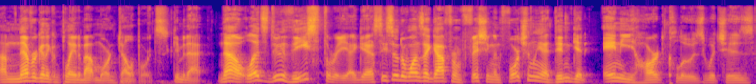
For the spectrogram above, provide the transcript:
I'm never going to complain about Mort'ton teleports. Give me that. Now, let's do these three, I guess. These are the ones I got from fishing. Unfortunately, I didn't get any hard clues, which is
